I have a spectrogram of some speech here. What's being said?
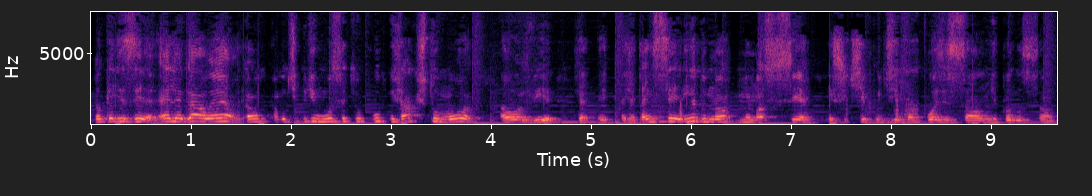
Então, quer dizer, é legal, é, é um, é um tipo de música que o público já acostumou a ouvir, já está inserido no, no nosso ser, esse tipo de composição, de produção.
